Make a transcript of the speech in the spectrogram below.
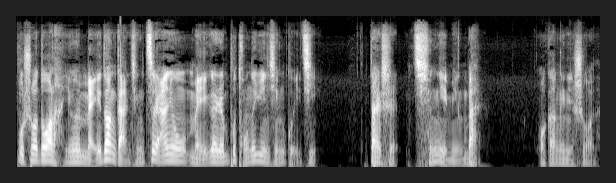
不说多了，因为每一段感情自然有每一个人不同的运行轨迹。但是，请你明白，我刚跟你说的，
